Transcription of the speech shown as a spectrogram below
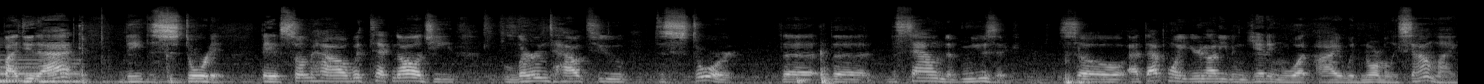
if I do that, they distort it. They have somehow, with technology, learned how to distort the the the sound of music. So at that point, you're not even getting what I would normally sound like.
